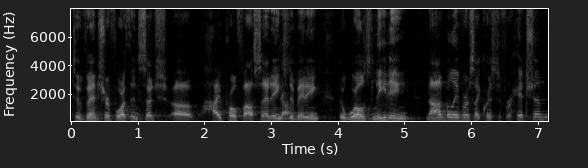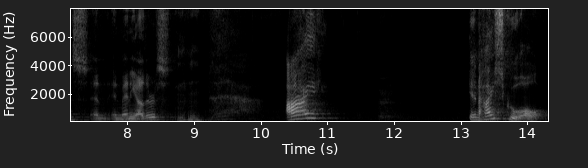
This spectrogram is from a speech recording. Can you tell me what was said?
to venture forth in such uh, high profile settings, yeah. debating the world's leading non believers like Christopher Hitchens and, and many others? Mm-hmm. I, in high school,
